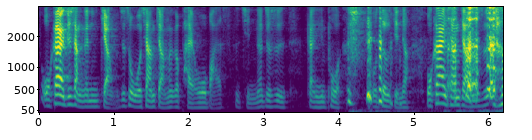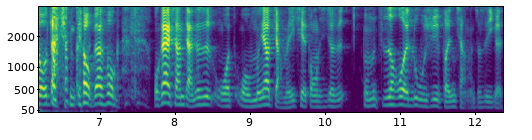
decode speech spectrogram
我刚才就想跟你讲，就是我想讲那个排火把的事情，那就是赶紧破，我这个剪掉。我刚才想讲的就是 我打剪掉，我不要破。我刚才想讲就是我我们要讲的一些东西，就是我们之后会陆续分享的，就是一个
